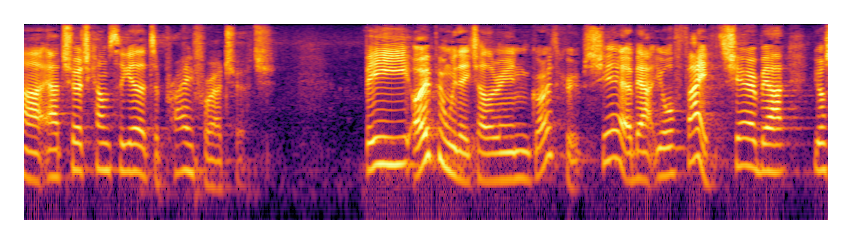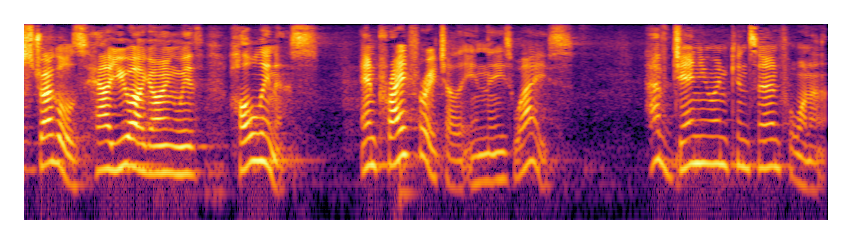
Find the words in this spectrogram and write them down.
uh, our church comes together to pray for our church. Be open with each other in growth groups. Share about your faith, share about your struggles, how you are going with holiness, and pray for each other in these ways. Have genuine concern for one another.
